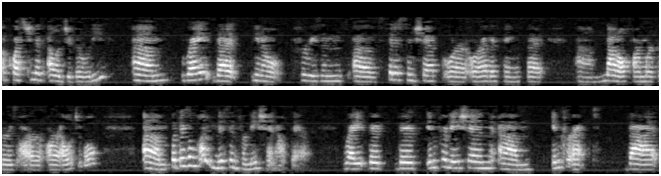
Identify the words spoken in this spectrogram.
a question of eligibility, um, right? That, you know, for reasons of citizenship or, or other things that um, not all farm workers are, are eligible. Um, but there's a lot of misinformation out there, right? There's, there's information um, incorrect that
